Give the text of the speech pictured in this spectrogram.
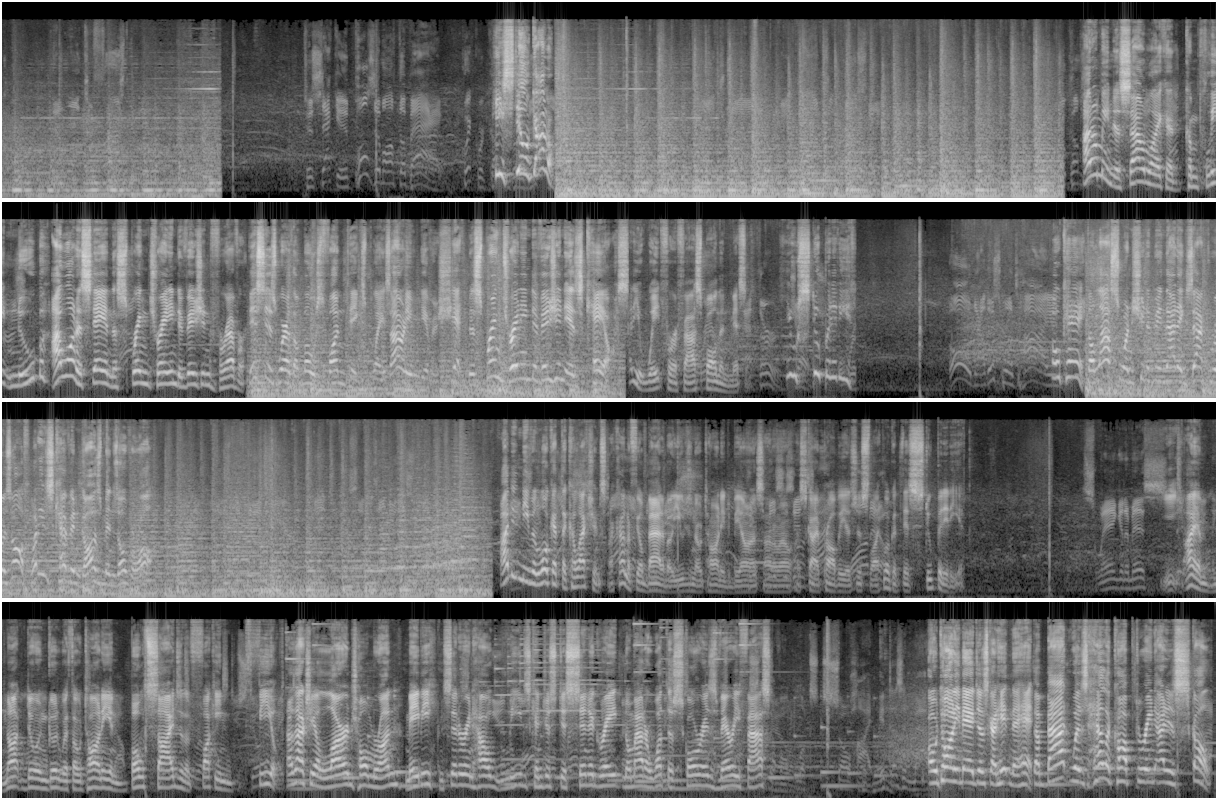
one to first. To second, pulls him off the bag. Quick recovery. He still got him. Mean to sound like a complete noob. I want to stay in the spring training division forever. This is where the most fun takes place. I don't even give a shit. The spring training division is chaos. How do you wait for a fastball and then miss it? You stupid idiot. Okay, the last one should have been that exact result. What is Kevin Gausman's overall? I didn't even look at the collections. I kind of feel bad about using Ohtani, to be honest. I don't know. This guy probably is just like, look at this stupid idiot. Swing and a miss. I am not doing good with Ohtani in both sides of the fucking field. That was actually a large home run, maybe, considering how leads can just disintegrate no matter what the score is very fast. Looks so high. It doesn't matter. Ohtani may have just got hit in the head. The bat was helicoptering at his skull.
